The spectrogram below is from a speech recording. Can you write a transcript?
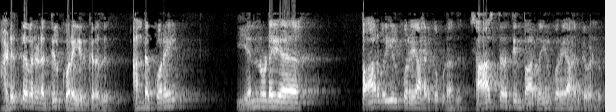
அடுத்தவரிடத்தில் குறை இருக்கிறது. அந்த குறை என்னுடைய பார்வையில் குறையாக இருக்கக்கூடாது. சாஸ்திரத்தின் பார்வையில் குறையாக இருக்க வேண்டும்.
